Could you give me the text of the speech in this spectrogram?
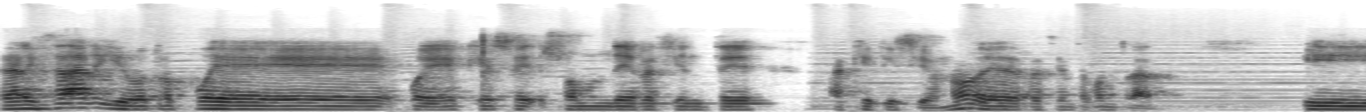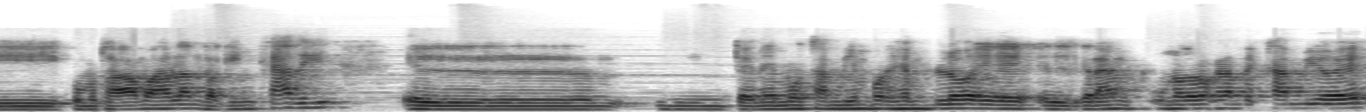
realizar y otros pues, pues que se- son de reciente adquisición, ¿no? de reciente contrato. Y como estábamos hablando aquí en Cádiz, el- tenemos también, por ejemplo, eh, el gran, uno de los grandes cambios es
